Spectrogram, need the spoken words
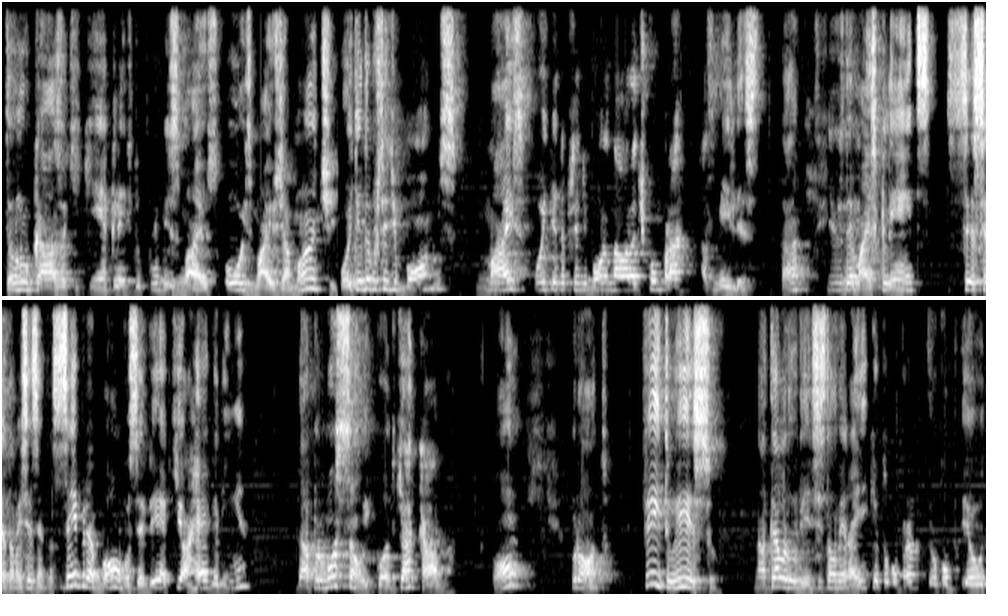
Então, no caso aqui, quem é cliente do Clube Smiles ou Smiles Diamante, 80% de bônus mais 80% de bônus na hora de comprar as milhas, tá? E os demais clientes, 60 mais 60. Sempre é bom você ver aqui ó, a regrinha da promoção e quando que acaba, tá bom? Pronto. Feito isso, na tela do vídeo, vocês estão vendo aí que eu tô comprando, eu, eu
